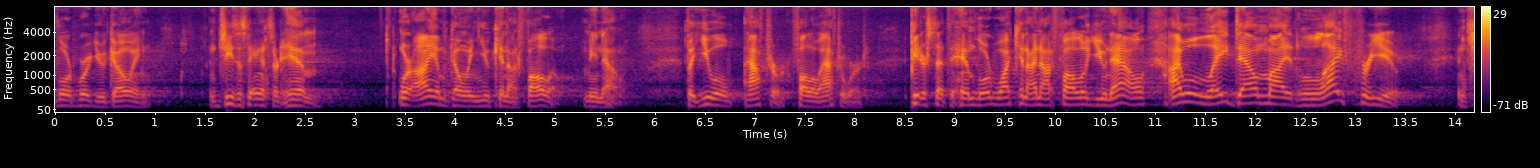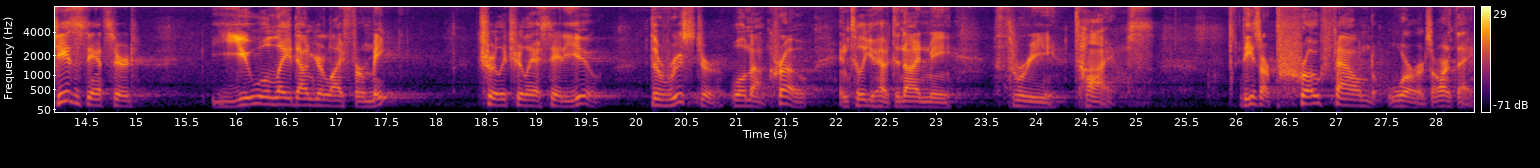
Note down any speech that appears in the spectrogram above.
Lord, where are you going? And Jesus answered him, Where I am going, you cannot follow me now, but you will after follow afterward. Peter said to him, Lord, why can I not follow you now? I will lay down my life for you. And Jesus answered, you will lay down your life for me? Truly, truly, I say to you, the rooster will not crow until you have denied me three times. These are profound words, aren't they?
